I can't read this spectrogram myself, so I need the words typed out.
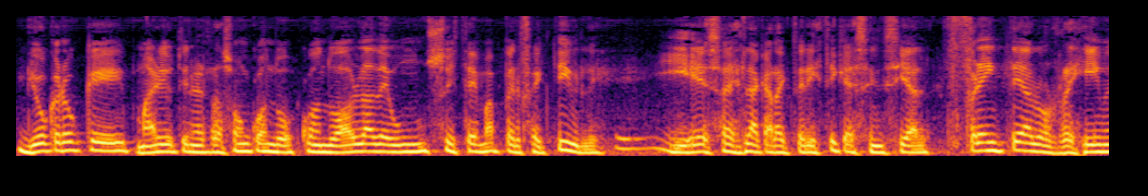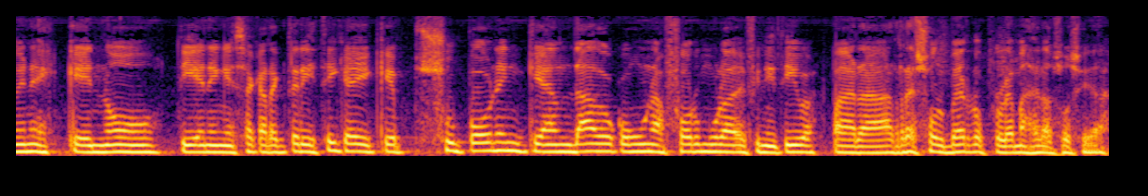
Yo creo que Mario tiene razón cuando, cuando habla de un sistema perfectible y esa es la característica esencial frente a los regímenes que no tienen esa característica y que suponen que han dado con una fórmula definitiva para resolver los problemas de la sociedad.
